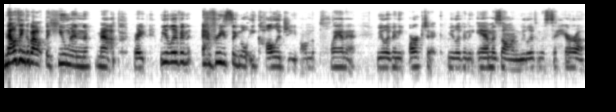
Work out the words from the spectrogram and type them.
Now think about the human map, right? We live in every single ecology on the planet. We live in the Arctic, we live in the Amazon, we live in the Sahara,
